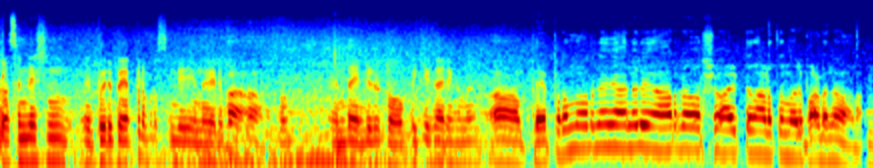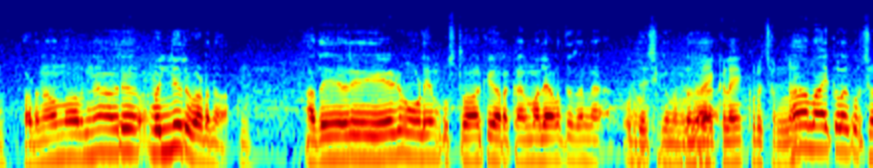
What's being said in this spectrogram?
പ്രസന്റേഷൻ ഇപ്പൊ ഒരു പേപ്പർ പ്രസന്റ് ചെയ്യുന്ന കാര്യം. അപ്പം എന്താ എന്റെ ഒരു ടോപ്പിക്ക് കാര്യങ്ങൾ ആ പേപ്പർ എന്ന് പറഞ്ഞാൽ ഞാനൊരു ആറര വർഷമായിട്ട് നടത്തുന്ന ഒരു പഠനമാണ്. പഠനം എന്ന് പറഞ്ഞാൽ ഒരു വലിയൊരു പഠനമാണ്. അത് ഒരു ഏഴ് വോളിയം പുസ്തകമാക്കി ഇറക്കാൻ മലയാളത്തിൽ തന്നെ ഉദ്ദേശിക്കുന്നുണ്ട്. നായ്ക്കളെ കുറിച്ചുള്ള ആ നായ്ക്കളെ കുറിച്ച്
